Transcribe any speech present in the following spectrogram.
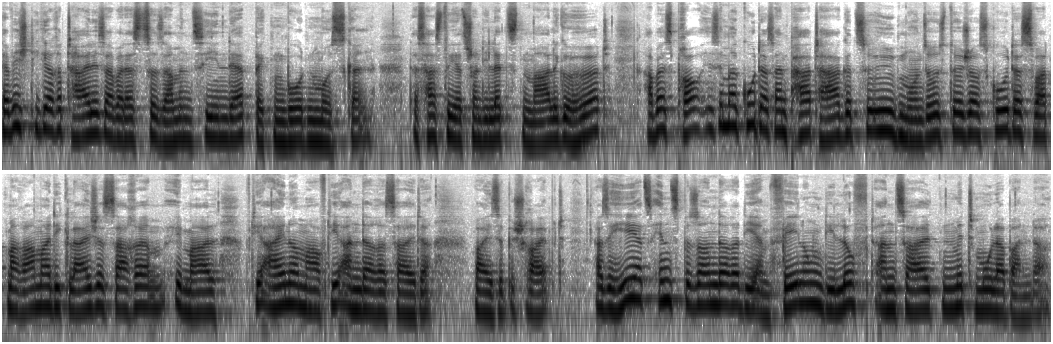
Der wichtigere Teil ist aber das Zusammenziehen der Beckenbodenmuskeln. Das hast du jetzt schon die letzten Male gehört, aber es ist immer gut, das ein paar Tage zu üben. Und so ist durchaus gut, dass Svatmarama die gleiche Sache mal auf die eine und mal auf die andere Seite Weise beschreibt. Also hier jetzt insbesondere die Empfehlung, die Luft anzuhalten mit Mula Bandha.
